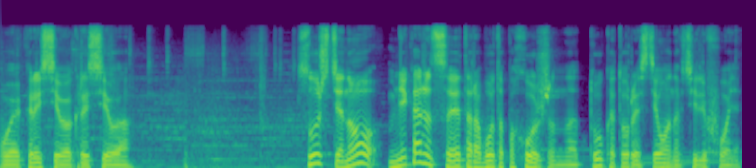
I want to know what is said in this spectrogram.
Ой, красиво, красиво. Слушайте, ну, мне кажется, эта работа похожа на ту, которая сделана в телефоне.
